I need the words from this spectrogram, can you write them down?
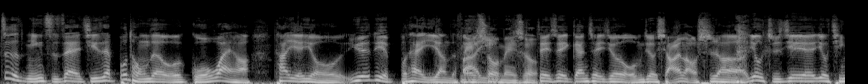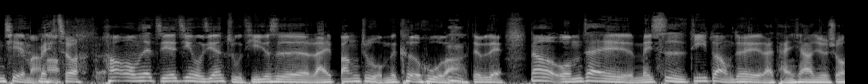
这个名词在其实，在不同的国外哈，它也有约略不太一样的发音。没错，没错。对，所以干脆就我们就小安老师啊，又直接 又亲切嘛。没错。好，我们再直接进入今天主题，就是来帮助我们的客户啦，对不对？那我们在每次第一段，我们都会来谈一下，就是说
